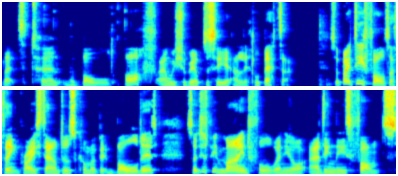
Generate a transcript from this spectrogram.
Let's turn the bold off and we should be able to see it a little better. So by default, I think Pricedown does come a bit bolded. So just be mindful when you're adding these fonts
